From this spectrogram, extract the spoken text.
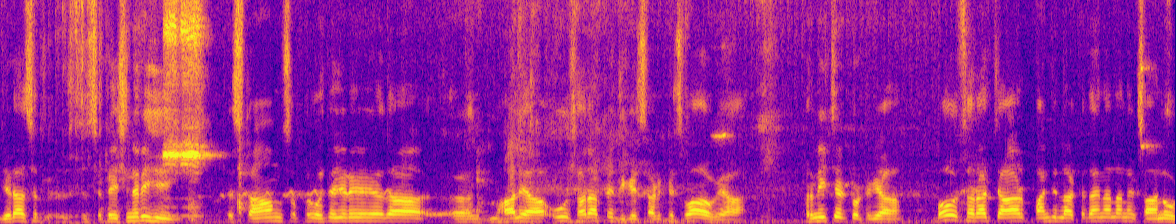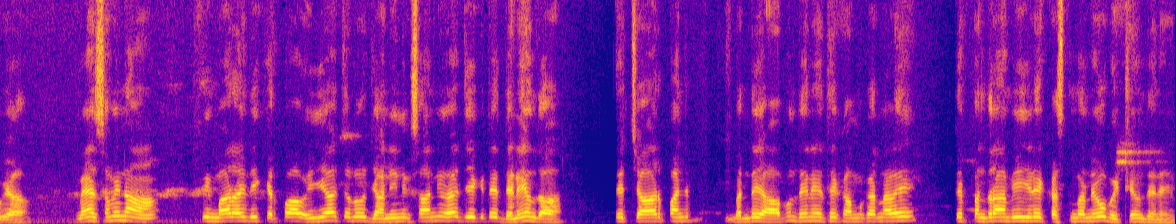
ਜਿਹੜਾ ਸਟੇਸ਼ਨਰੀ ਹੀ ਸਟਾਮਸ ਅਪਰੋਚ ਦੇ ਜਿਹੜੇ ਉਹਦਾ ਅਹ, ਮਾਲ ਆ ਉਹ ਸਾਰਾ ਭਿੱਜ ਕੇ ਸੜ ਕੇ ਸਵਾਹ ਹੋ ਗਿਆ ਫਰਨੀਚਰ ਟੁੱਟ ਗਿਆ। ਬਹੁਤ ਸਾਰਾ 4-5 ਲੱਖ ਦਾ ਇਹਨਾਂ ਦਾ ਨੁਕਸਾਨ ਹੋ ਗਿਆ। ਮੈਂ ਸਮਝਣਾ ਵੀ ਮਹਾਰਾਜ ਦੀ ਕਿਰਪਾ ਹੋਈ ਆ ਚਲੋ ਜਾਨੀ ਨੁਕਸਾਨ ਨਹੀਂ ਹੋਇਆ ਜੇ ਕਿਤੇ ਦਿਨੇ ਹੁੰਦਾ ਤੇ 4-5 ਬੰਦੇ ਆਪ ਹੁੰਦੇ ਨੇ ਇੱਥੇ ਕੰਮ ਕਰਨ ਵਾਲੇ ਤੇ 15-20 ਜਿਹੜੇ ਕਸਟਮਰ ਨੇ ਉਹ ਬੈਠੇ ਹੁੰਦੇ ਨੇ।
